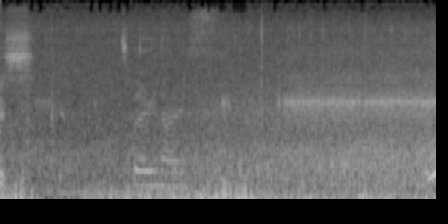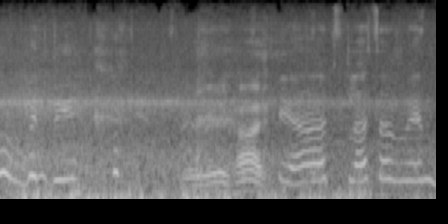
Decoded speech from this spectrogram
Nice. it's very nice ooh windy Very high. yeah it's lots of wind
